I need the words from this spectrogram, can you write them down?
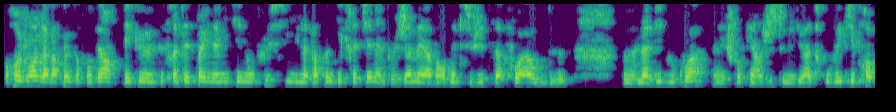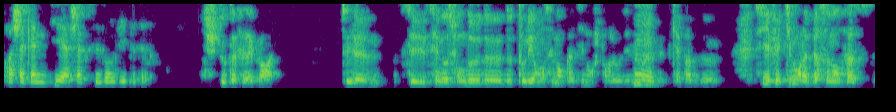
rejoindre la personne sur son terrain et que ce serait peut-être pas une amitié non plus si la personne qui est chrétienne, elle peut jamais aborder le sujet de sa foi ou de euh, la Bible ou quoi. Et je pense qu'il y a un juste milieu à trouver qui est propre à chaque amitié et à chaque saison de vie peut-être. Je suis tout à fait d'accord c'est ces notions de, de, de, tolérance et d'empathie dont je parlais au début, mm. d'être capable de... Si effectivement la personne en face,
